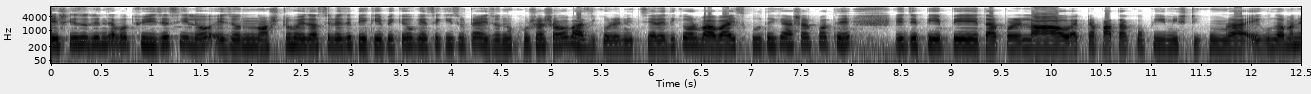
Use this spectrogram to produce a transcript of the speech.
বেশ কিছুদিন যাবৎ ফ্রিজে ছিল এই জন্য নষ্ট হয়ে যাচ্ছিল যে পেকে পেকেও গেছে কিছুটা এই জন্য খোসা সহ ভাজি করে নিচ্ছি। আর এদিকে ওর বাবা স্কুল থেকে আসার পথে এই যে পেঁপে, তারপরে লাউ, একটা পাতাকপি, মিষ্টি কুমড়া, এগুলো মানে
